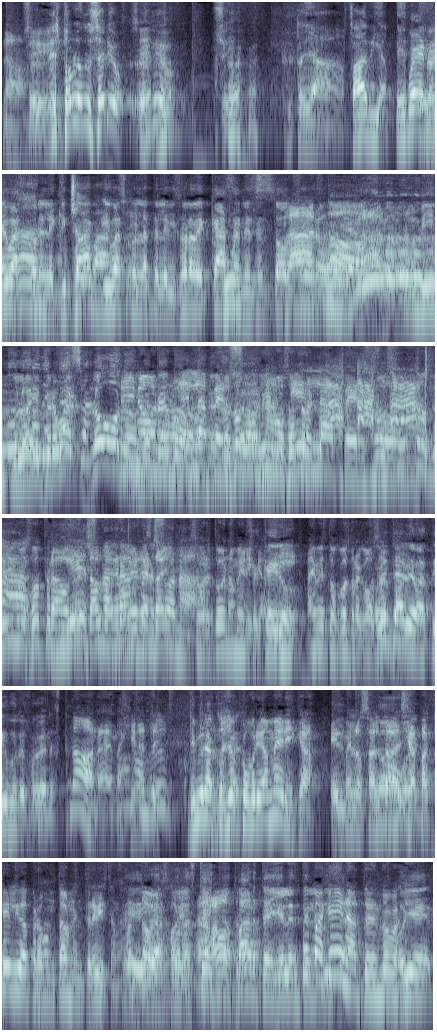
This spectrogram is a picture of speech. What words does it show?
No. Sí. Estoy hablando en serio. serio? Sí. Traía a Fabi, a Pepe. Bueno, ibas Adán, con el equipo, Chava. de- ibas Sí. con la televisora de casa en Bullis. ese entonces. Claro. No, no, no, un vínculo ahí. no, Pero bueno, luego Sí, nos no, no, metemos. no, Es la en el- Nosotros persona. vivimos otra es la persona. Nosotros vivimos otra, Y otra es etapa, una gran Fabián está ahí, persona. sobre todo en América. Sequeiro. Y a mí me tocó otra cosa. Ahorita debatimos de Fabián Estrada. No, no, imagínate. No, no, Dime una Cuando cosa. yo cubrí América, El- me lo saltaba. no, decía, bueno. ¿para qué le iba a preguntar una entrevista? Me Sí, saltaba ya, con Azteca, aparte, y él en. Imagínate. no- Oye,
